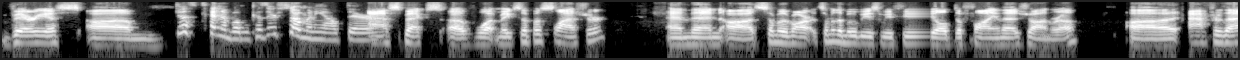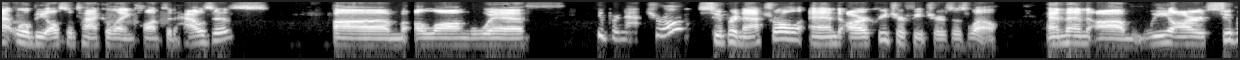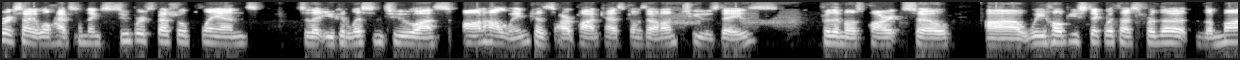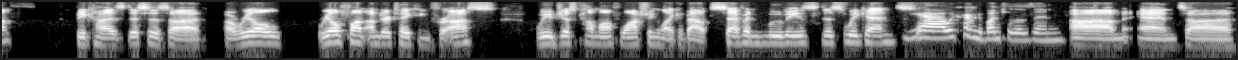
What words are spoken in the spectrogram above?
various um, Just 10 of them because there's so many out there. aspects of what makes up a slasher, and then uh, some of our some of the movies we feel define that genre. Uh, after that, we'll be also tackling haunted houses, um, along with Supernatural. supernatural and our creature features as well. And then um, we are super excited. We'll have something super special planned so that you can listen to us on Halloween because our podcast comes out on Tuesdays for the most part. So uh, we hope you stick with us for the, the month because this is a, a real real fun undertaking for us. We've just come off watching like about seven movies this weekend. Yeah, we crammed a bunch of those in. Um, and uh,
